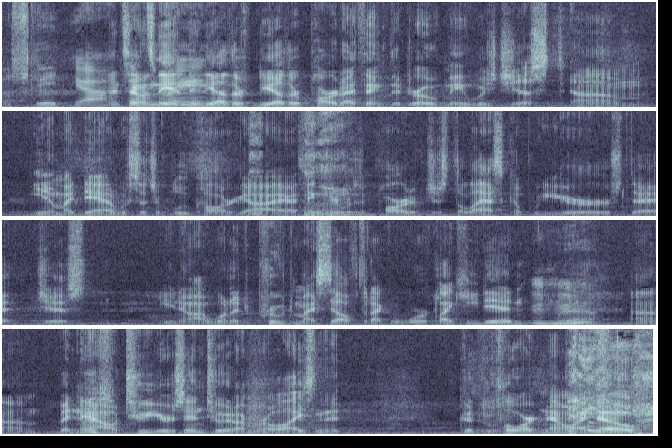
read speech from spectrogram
That's good. Yeah. And so, that's and then, and then the other the other part I think that drove me was just um, you know, my dad was such a blue collar guy. I think there was a part of just the last couple of years that just, you know, I wanted to prove to myself that I could work like he did. Mm-hmm. Yeah. Um, but now, two years into it, I'm realizing that, good lord, now I know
